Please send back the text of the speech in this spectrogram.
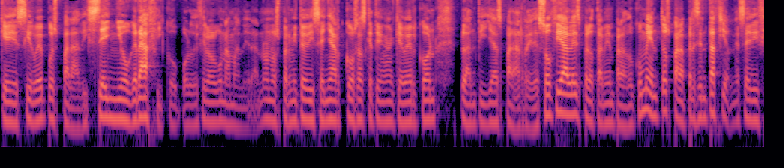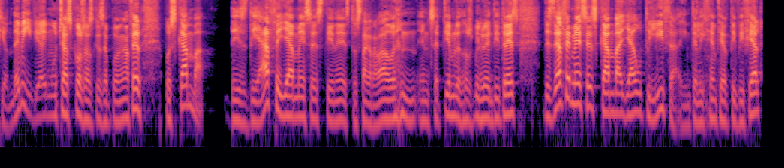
que sirve pues para diseño gráfico, por decirlo de alguna manera. ¿no? Nos permite diseñar cosas que tengan que ver con plantillas para redes sociales, pero también para documentos, para presentaciones, edición de vídeo. Hay muchas cosas que se pueden hacer. Pues Canva desde hace ya meses, tiene, esto está grabado en, en, septiembre de 2023, desde hace meses Canva ya utiliza inteligencia artificial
